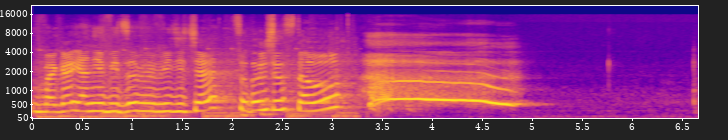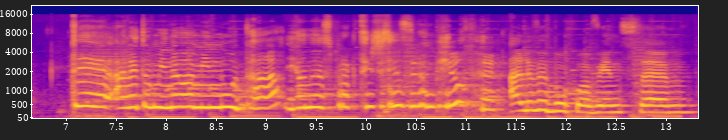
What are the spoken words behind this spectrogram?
Uwaga, ja nie widzę, wy widzicie? Co tam się stało? Ty, ale to minęła minuta i ono jest praktycznie zrobione. Ale wybuchło, więc... Um...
